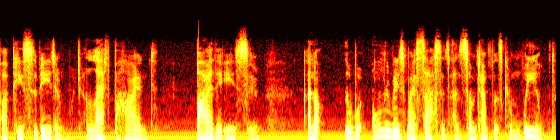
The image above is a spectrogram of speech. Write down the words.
for pieces of Eden which are left behind by the Isu, and the only reason why Assassins and some Templars can wield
